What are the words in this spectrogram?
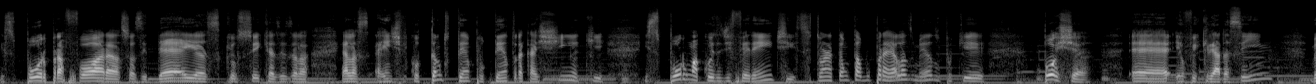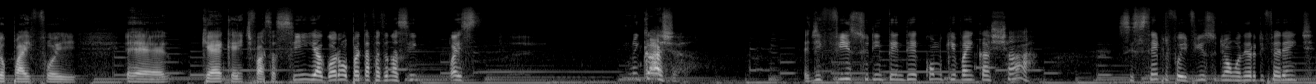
expor para fora suas ideias, que eu sei que às vezes ela, elas, a gente ficou tanto tempo dentro da caixinha que expor uma coisa diferente se torna até um tabu para elas mesmo, porque poxa, é, eu fui criado assim, meu pai foi é, quer que a gente faça assim e agora meu pai está fazendo assim, mas não encaixa. É difícil de entender como que vai encaixar se sempre foi visto de uma maneira diferente.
